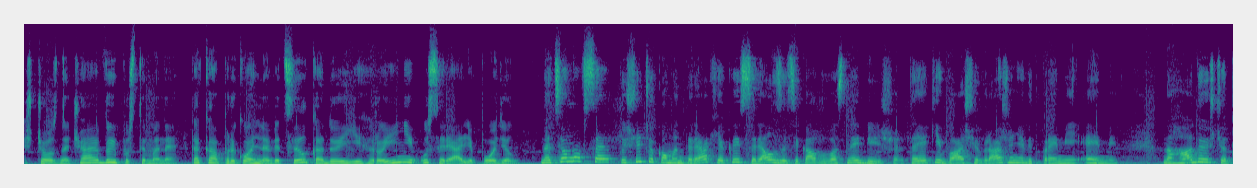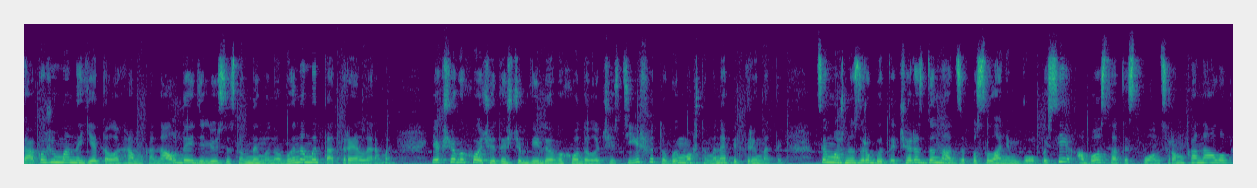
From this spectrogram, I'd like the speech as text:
що означає Випусти мене. Така прикольна відсилка до її героїні у серіалі Поділ. На цьому все. Пишіть у коментарях, який серіал зацікавив вас найбільше, та які ваші враження від премії Еммі. Нагадую, що також у мене є телеграм-канал, де я ділюсь основними новинами та трейлерами. Якщо ви хочете, щоб відео виходило частіше, то ви можете мене підтримати. Це можна зробити через донат за посиланням в описі, або стати спонсором каналу,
